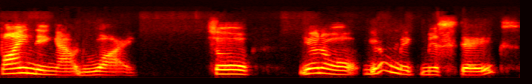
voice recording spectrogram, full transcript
finding out why. So you know, you don't make mistakes.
